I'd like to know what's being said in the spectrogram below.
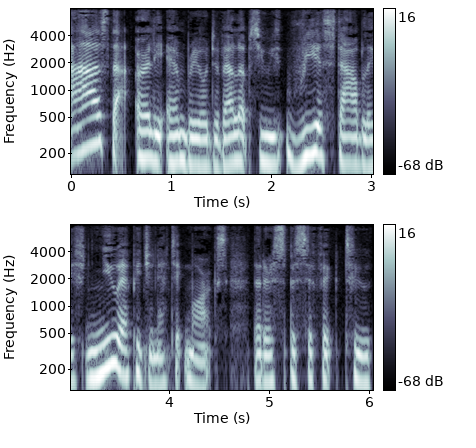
as that early embryo develops, you re-establish new epigenetic marks that are specific to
